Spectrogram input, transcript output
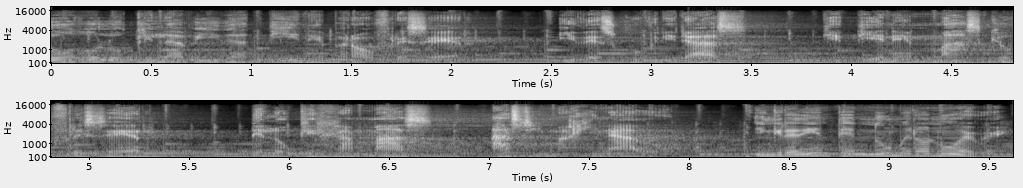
todo lo que la vida tiene para ofrecer y descubrirás que tiene más que ofrecer de lo que jamás has imaginado. Ingrediente número 9.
